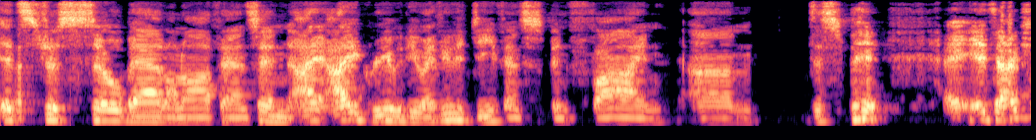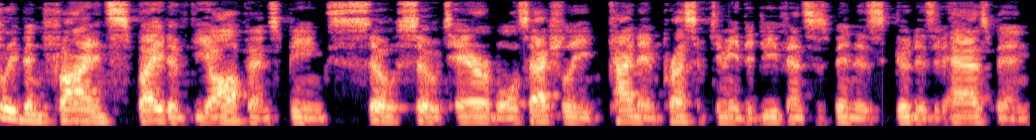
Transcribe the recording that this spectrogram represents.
it's just so bad on offense. And I, I agree with you. I think the defense has been fine. Um, despite it's actually been fine in spite of the offense being so so terrible. It's actually kind of impressive to me the defense has been as good as it has been.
